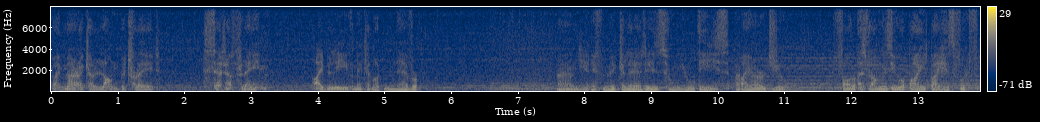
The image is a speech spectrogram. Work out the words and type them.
By Marika long betrayed, set aflame. I believe Miquella, but never... And yet, if Miquella it is whom you... These, I urge you, follow as long as you abide by his footfall.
